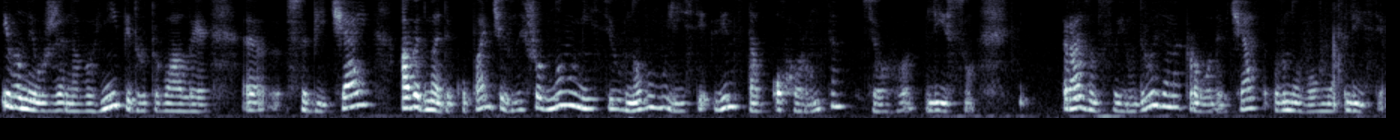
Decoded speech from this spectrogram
І вони вже на вогні підготували е, собі чай. А ведмедик Упанчик знайшов нову місію в новому лісі. Він став охоронцем цього лісу. Разом з своїми друзями проводив час в новому лісі.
